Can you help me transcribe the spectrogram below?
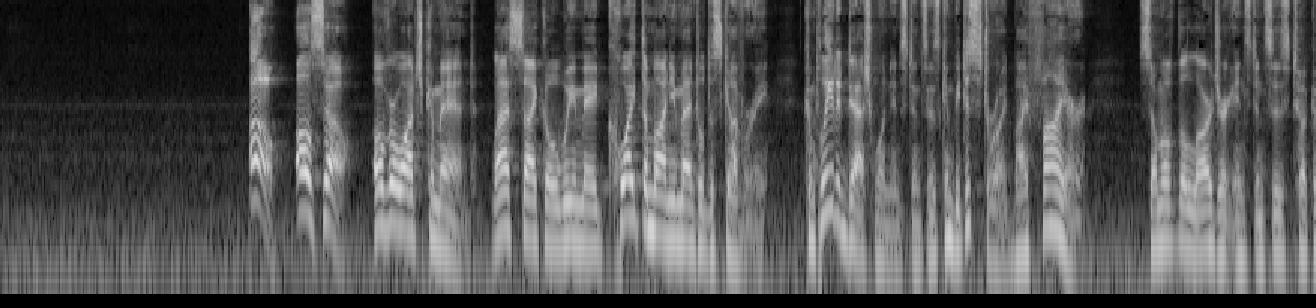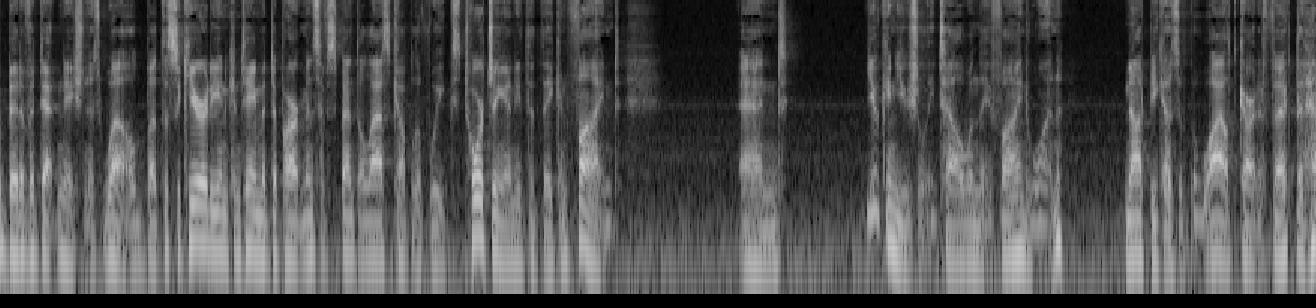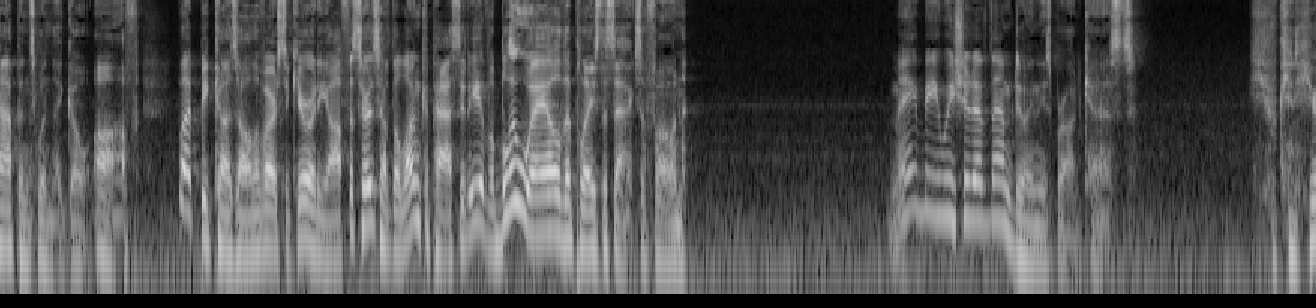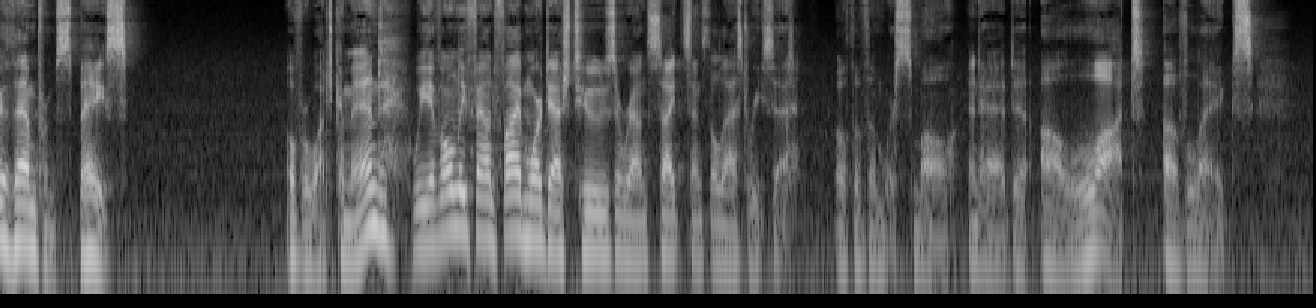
Oh, also, Overwatch Command. Last cycle, we made quite the monumental discovery. Completed Dash 1 instances can be destroyed by fire. Some of the larger instances took a bit of a detonation as well, but the security and containment departments have spent the last couple of weeks torching any that they can find. And you can usually tell when they find one, not because of the wildcard effect that happens when they go off, but because all of our security officers have the lung capacity of a blue whale that plays the saxophone. Maybe we should have them doing these broadcasts. You can hear them from space. Overwatch Command, we have only found five more Dash 2s around site since the last reset. Both of them were small and had a lot of legs.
